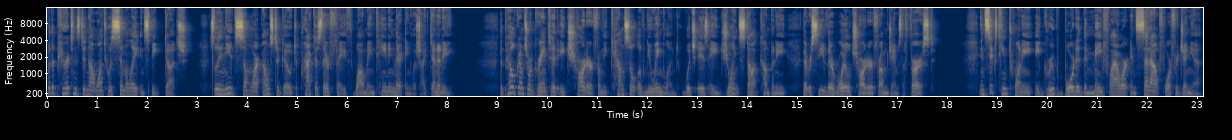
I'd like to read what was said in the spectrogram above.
But the Puritans did not want to assimilate and speak Dutch, so they needed somewhere else to go to practice their faith while maintaining their English identity the Pilgrims were granted a charter from the Council of New England, which is a joint stock company that received their royal charter from James I. In 1620, a group boarded the Mayflower and set out for Virginia.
